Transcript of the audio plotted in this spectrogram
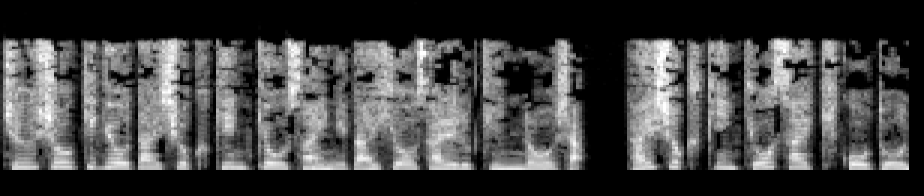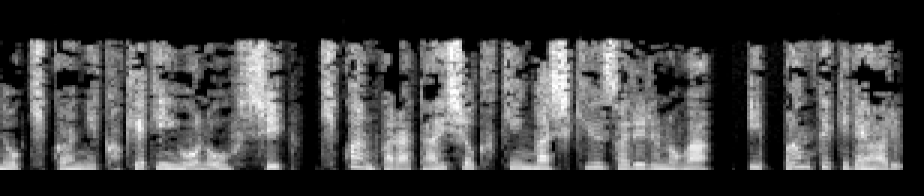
中小企業退職金共済に代表される勤労者、退職金共済機構等の機関に掛け金を納付し、機関から退職金が支給されるのが一般的である。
